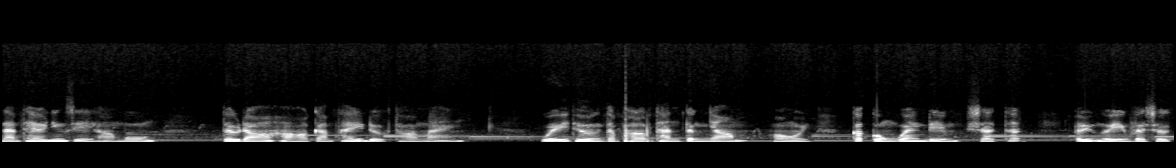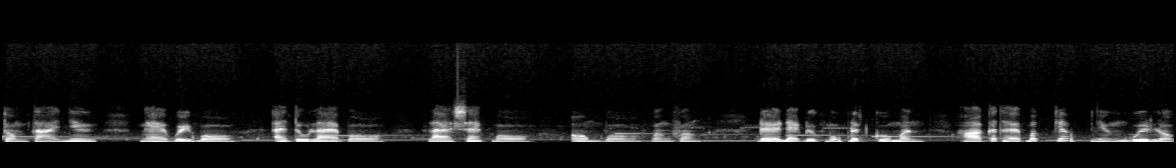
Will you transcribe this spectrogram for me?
làm theo những gì họ muốn, từ đó họ cảm thấy được thỏa mãn. Quỷ thường tập hợp thành từng nhóm, hội, có cùng quan điểm, sở thích, ý nguyện về sự tồn tại như ngạ quỷ bộ, Atula bộ, La sát bộ, ôn bộ, vân vân. Để đạt được mục đích của mình, họ có thể bất chấp những quy luật,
